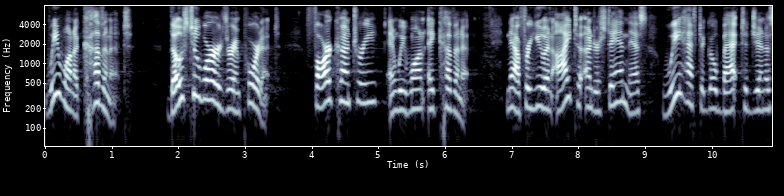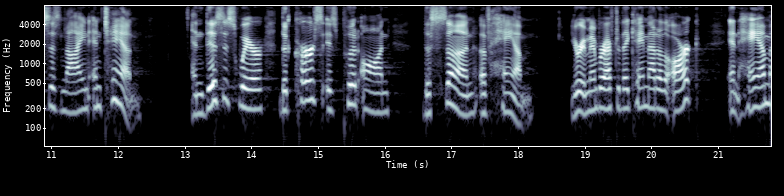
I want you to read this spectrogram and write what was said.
We want a covenant. Those two words are important far country, and we want a covenant. Now, for you and I to understand this, we have to go back to Genesis 9 and 10. And this is where the curse is put on the son of Ham. You remember after they came out of the ark, and Ham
